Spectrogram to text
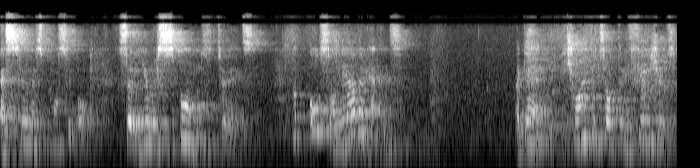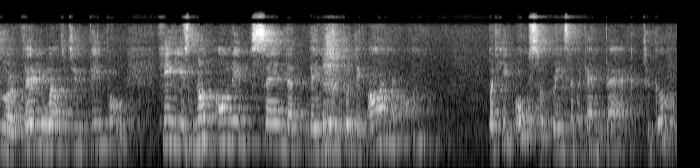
as soon as possible. So you respond to it. But also, on the other hand, again, trying to talk to Ephesians, who are very well to do people, he is not only saying that they need to put the armor on, but he also brings them again back to God.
